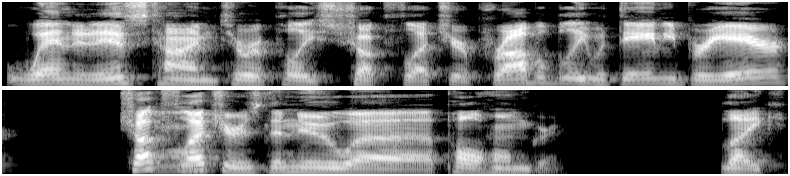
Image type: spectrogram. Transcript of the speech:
when it is time to replace Chuck Fletcher, probably with Danny Briere, Chuck Fletcher is the new uh Paul Holmgren. Like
